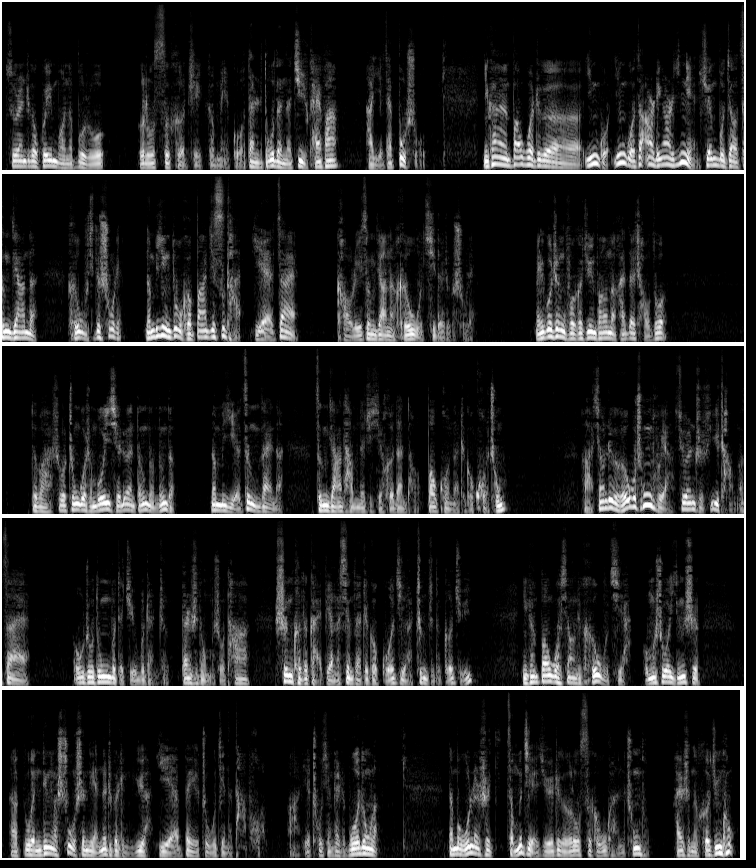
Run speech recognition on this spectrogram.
虽然这个规模呢不如俄罗斯和这个美国，但是都在呢继续开发啊，也在部署。你看，包括这个英国，英国在二零二一年宣布要增加呢核武器的数量。那么印度和巴基斯坦也在考虑增加呢核武器的这个数量。美国政府和军方呢还在炒作，对吧？说中国什么威胁论等等等等。那么也正在呢增加他们的这些核弹头，包括呢这个扩充。啊，像这个俄乌冲突呀，虽然只是一场呢在。欧洲东部的局部战争，但是呢，我们说它深刻的改变了现在这个国际啊政治的格局。你看，包括像这个核武器啊，我们说已经是呃稳定了数十年的这个领域啊，也被逐渐的打破了啊，也出现开始波动了。那么，无论是怎么解决这个俄罗斯和乌克兰的冲突，还是呢核军控，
